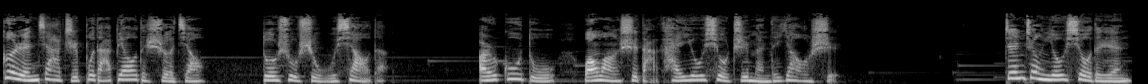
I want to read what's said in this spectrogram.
个人价值不达标的社交，多数是无效的，而孤独往往是打开优秀之门的钥匙。真正优秀的人，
